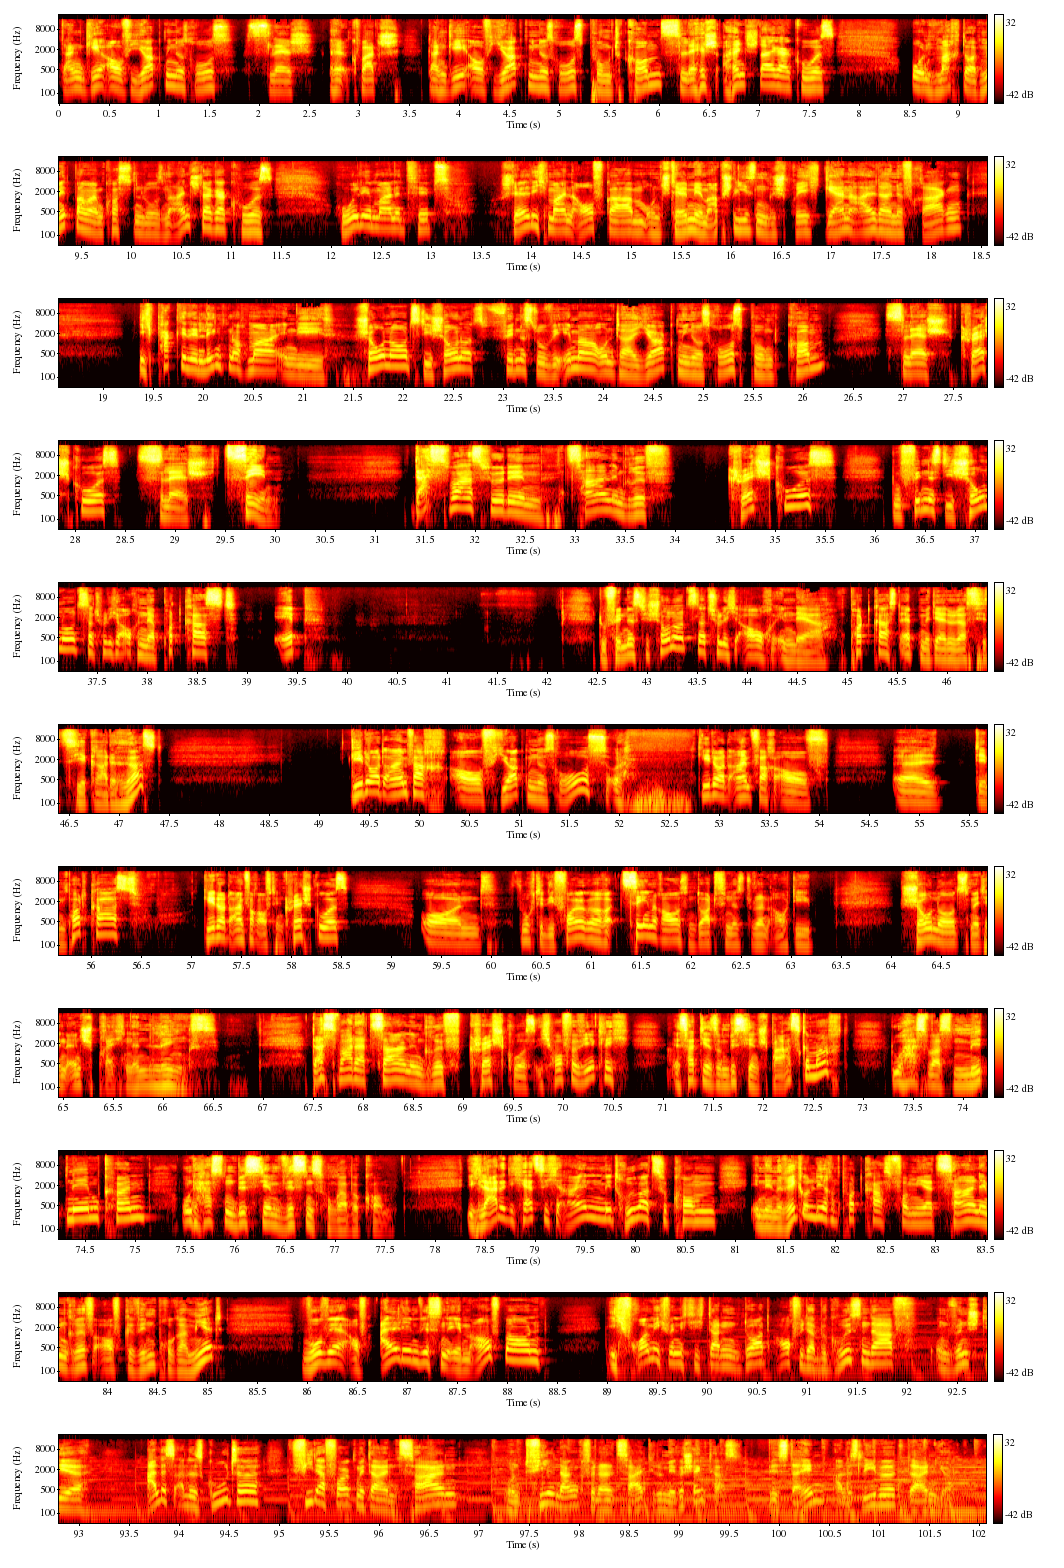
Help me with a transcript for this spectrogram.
dann geh auf jörg-roos slash, äh, Quatsch, dann geh auf jörg-roos.com slash Einsteigerkurs und mach dort mit bei meinem kostenlosen Einsteigerkurs. Hol dir meine Tipps, Stell dich meinen Aufgaben und stell mir im abschließenden Gespräch gerne all deine Fragen. Ich packe dir den Link nochmal in die Show Notes. Die Show Notes findest du wie immer unter jörg-roos.com slash Crashkurs slash 10. Das war's für den Zahlen im Griff Crashkurs. Du findest die Show Notes natürlich auch in der Podcast App Du findest die Shownotes natürlich auch in der Podcast-App, mit der du das jetzt hier gerade hörst. Geh dort einfach auf Jörg-Roos oder geh dort einfach auf äh, den Podcast, geh dort einfach auf den Crashkurs und such dir die Folge 10 raus und dort findest du dann auch die Show Notes mit den entsprechenden Links. Das war der Zahlen im Griff Crashkurs. Ich hoffe wirklich, es hat dir so ein bisschen Spaß gemacht. Du hast was mitnehmen können und hast ein bisschen Wissenshunger bekommen. Ich lade dich herzlich ein, mit rüberzukommen in den regulären Podcast von mir, Zahlen im Griff auf Gewinn programmiert, wo wir auf all dem Wissen eben aufbauen. Ich freue mich, wenn ich dich dann dort auch wieder begrüßen darf und wünsche dir alles, alles Gute, viel Erfolg mit deinen Zahlen und vielen Dank für deine Zeit, die du mir geschenkt hast. Bis dahin, alles Liebe, dein Jörg.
